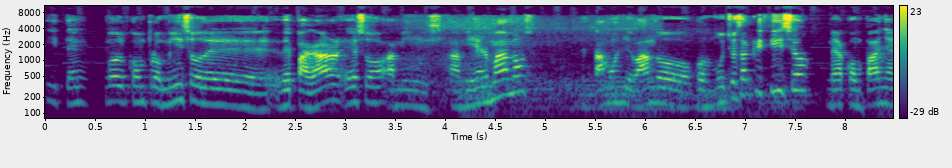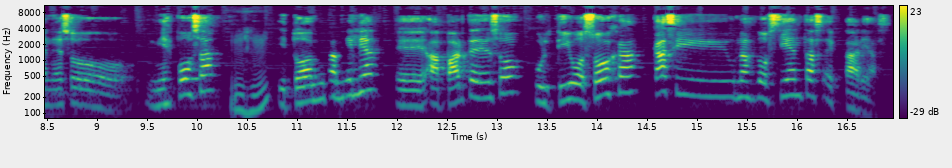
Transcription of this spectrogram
y tengo el compromiso de, de pagar eso a mis, a mis hermanos. Estamos llevando con mucho sacrificio, me acompaña en eso mi esposa y toda mi familia. Eh, aparte de eso, cultivo soja, casi unas 200 hectáreas.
